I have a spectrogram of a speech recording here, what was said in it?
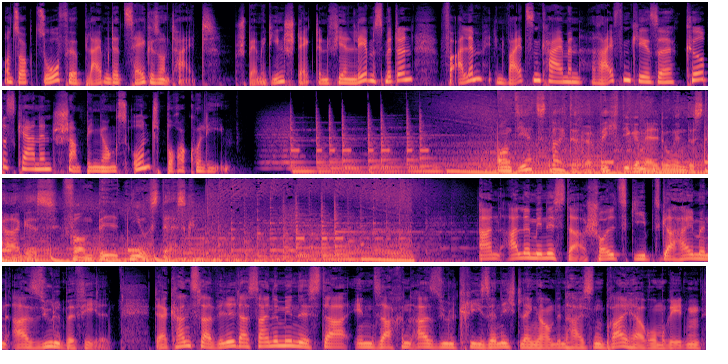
und sorgt so für bleibende Zellgesundheit. Spermidin steckt in vielen Lebensmitteln, vor allem in Weizenkeimen, Reifenkäse, Kürbiskernen, Champignons und Brokkoli. Und jetzt weitere wichtige Meldungen des Tages vom Bild Newsdesk. An alle Minister. Scholz gibt geheimen Asylbefehl. Der Kanzler will, dass seine Minister in Sachen Asylkrise nicht länger um den heißen Brei herumreden.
